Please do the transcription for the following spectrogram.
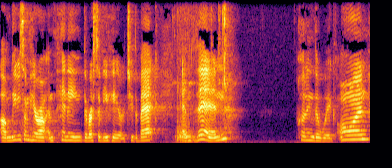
Um, leaving some hair out and pinning the rest of your hair to the back. And then putting the wig on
